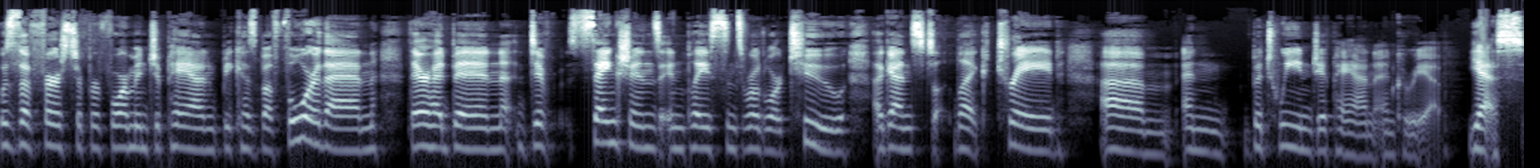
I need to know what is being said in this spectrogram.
was the first to perform in Japan because before then there had been diff- sanctions in place since World War II against like trade, um, and between Japan and Korea. Yes.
